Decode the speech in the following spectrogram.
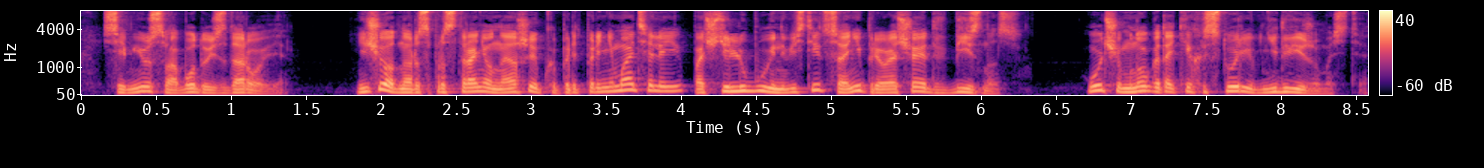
– семью, свободу и здоровье. Еще одна распространенная ошибка предпринимателей – почти любую инвестицию они превращают в бизнес. Очень много таких историй в недвижимости.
